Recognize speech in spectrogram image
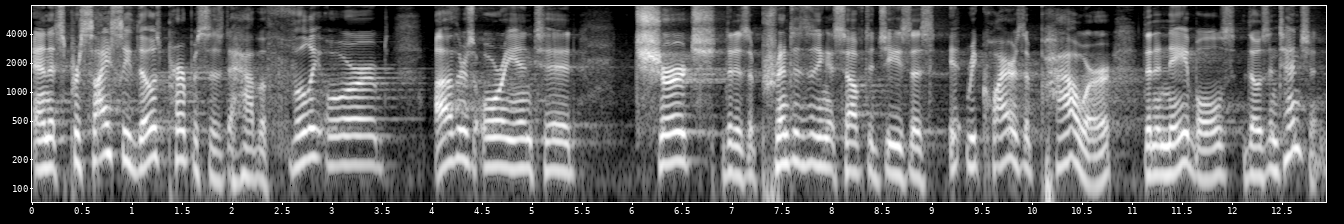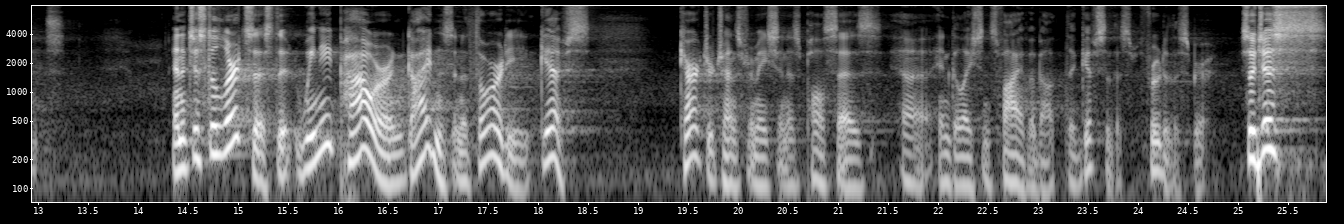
And it's precisely those purposes to have a fully orbed, others oriented church that is apprenticing itself to Jesus. It requires a power that enables those intentions. And it just alerts us that we need power and guidance and authority, gifts, character transformation, as Paul says uh, in Galatians 5 about the gifts of the fruit of the Spirit. So just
